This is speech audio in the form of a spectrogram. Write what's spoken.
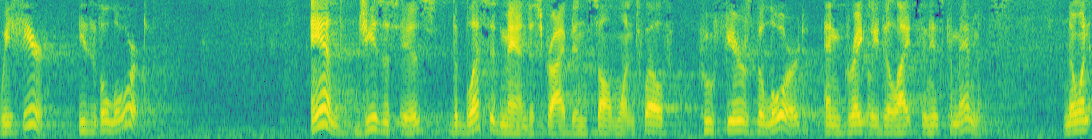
we fear. He's the Lord. And Jesus is the blessed man described in Psalm 112, who fears the Lord and greatly delights in his commandments. No one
